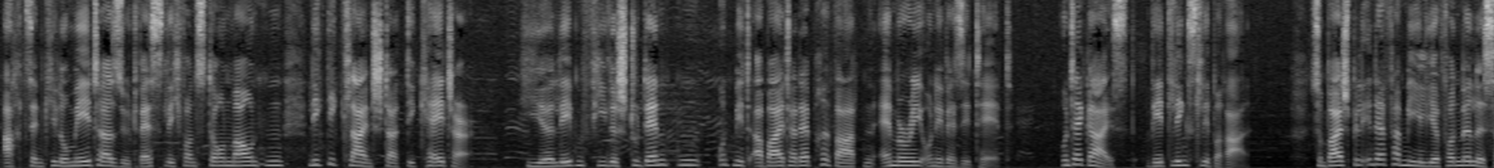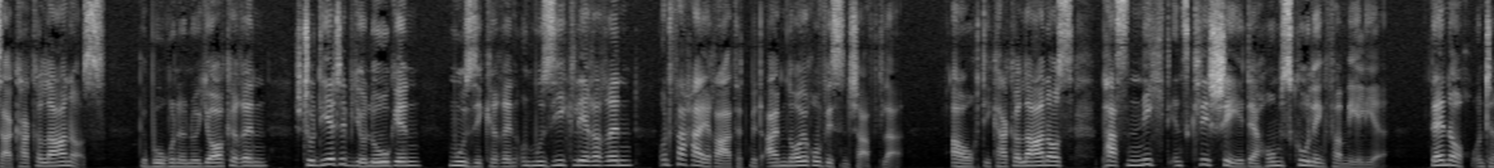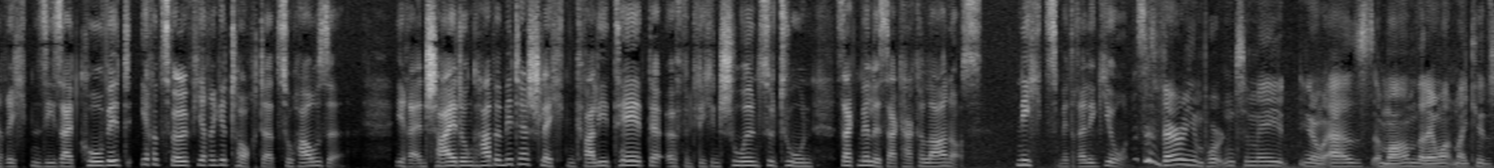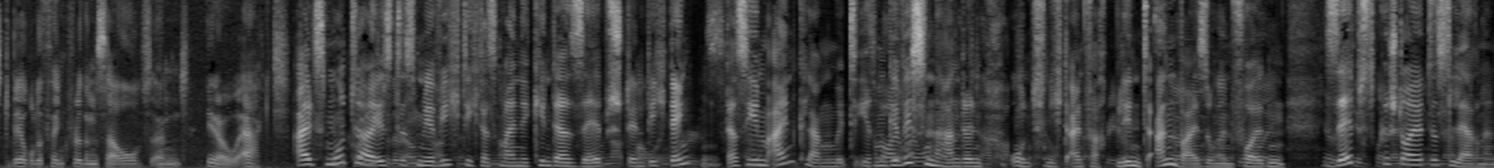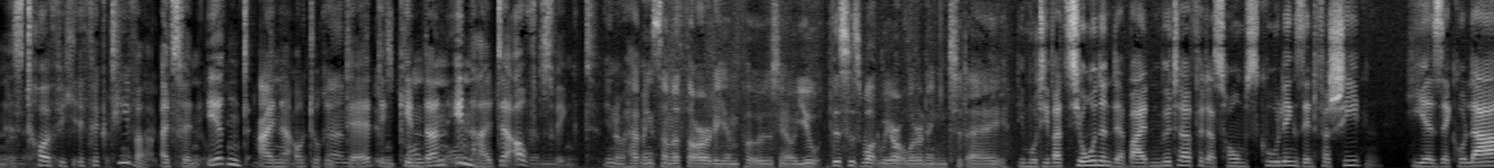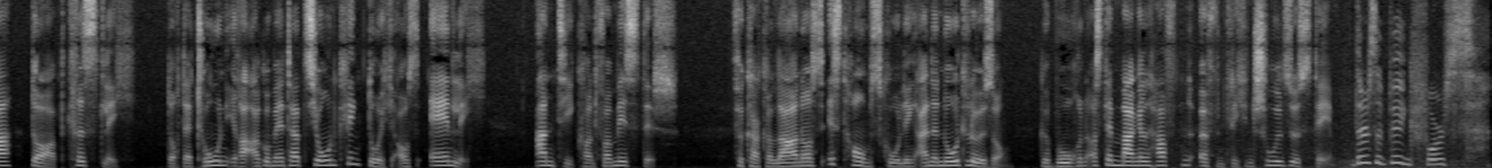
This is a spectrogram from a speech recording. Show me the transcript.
18 Kilometer südwestlich von Stone Mountain liegt die Kleinstadt Decatur. Hier leben viele Studenten und Mitarbeiter der privaten Emory-Universität. Und der Geist weht linksliberal. Zum Beispiel in der Familie von Melissa Kakelanos, geborene New Yorkerin, studierte Biologin, Musikerin und Musiklehrerin und verheiratet mit einem Neurowissenschaftler. Auch die Kakelanos passen nicht ins Klischee der Homeschooling-Familie. Dennoch unterrichten sie seit Covid ihre zwölfjährige Tochter zu Hause. Ihre Entscheidung habe mit der schlechten Qualität der öffentlichen Schulen zu tun, sagt Melissa Kakelanos nichts mit Religion. This is very important to me, you know, as a mom that I want my kids to be able to think for themselves and, you know, act. Als Mutter ist es mir wichtig, dass meine Kinder selbstständig denken, dass sie im Einklang mit ihrem Gewissen handeln und nicht einfach blind Anweisungen folgen. Selbstgesteuertes Lernen ist häufig effektiver, als wenn irgendeine Autorität den Kindern Inhalte aufzwingt. You know, having some authority impose, you know, you this is what we are learning today. Die Motivationen der beiden Mütter für das Homeschooling sind verschieden. Hier säkular, dort christlich. Doch der Ton ihrer Argumentation klingt durchaus ähnlich. Antikonformistisch. Für Kakelanos ist Homeschooling eine Notlösung geboren aus dem mangelhaften öffentlichen Schulsystem.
